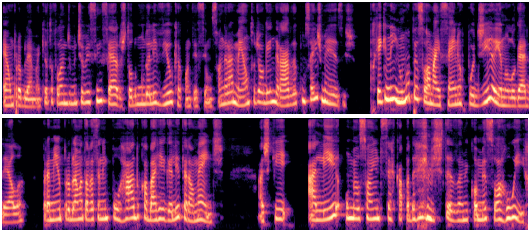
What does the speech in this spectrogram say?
é um problema? Aqui eu tô falando de motivos sinceros. Todo mundo ali viu que aconteceu um sangramento de alguém grávida com seis meses. Por que, que nenhuma pessoa mais sênior podia ir no lugar dela? Para mim, o problema estava sendo empurrado com a barriga, literalmente. Acho que ali o meu sonho de ser capa da revista Exame começou a ruir.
